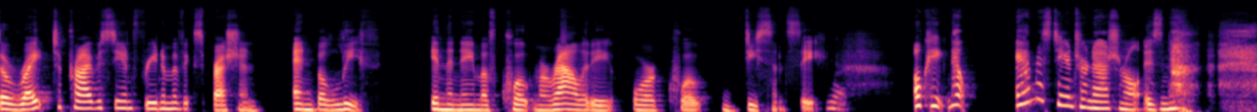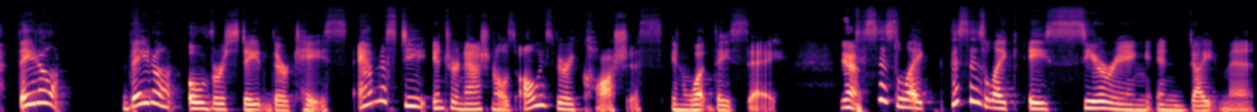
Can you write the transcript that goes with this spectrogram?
the right to privacy and freedom of expression, and belief in the name of quote morality or quote decency. Yeah. Okay, now Amnesty International is not, they don't they don't overstate their case. Amnesty International is always very cautious in what they say. Yes. This is like this is like a searing indictment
